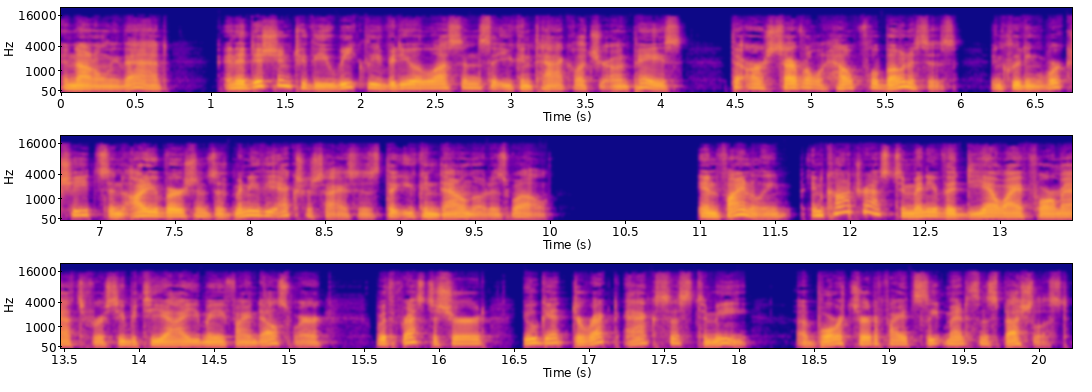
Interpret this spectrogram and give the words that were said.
And not only that, in addition to the weekly video lessons that you can tackle at your own pace, there are several helpful bonuses, including worksheets and audio versions of many of the exercises that you can download as well. And finally, in contrast to many of the DIY formats for CBTI you may find elsewhere, with Rest Assured, you'll get direct access to me, a board certified sleep medicine specialist,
